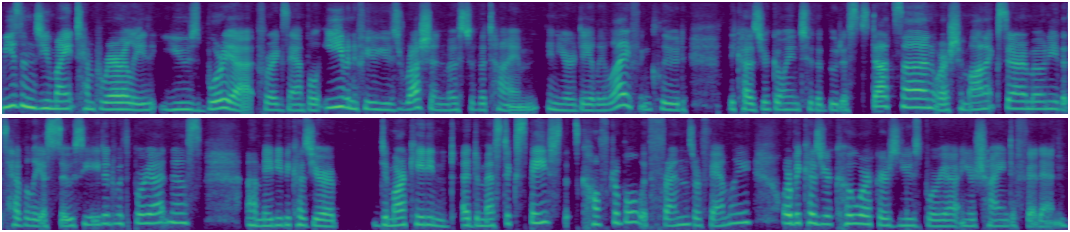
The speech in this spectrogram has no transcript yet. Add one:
reasons you might temporarily use Buryat, for example, even if you use Russian most of the time in your daily life include because you're going to the Buddhist Datsan or a shamanic ceremony that's heavily associated with Buryatness, uh, maybe because you're demarcating a domestic space that's comfortable with friends or family, or because your coworkers use Buryat and you're trying to fit in,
